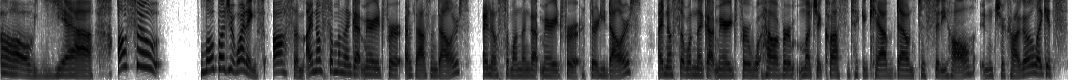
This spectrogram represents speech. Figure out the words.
Oh, yeah. Also, low budget weddings. Awesome. I know someone that got married for $1,000. I know someone that got married for $30. I know someone that got married for however much it costs to take a cab down to City Hall in Chicago. Like it's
